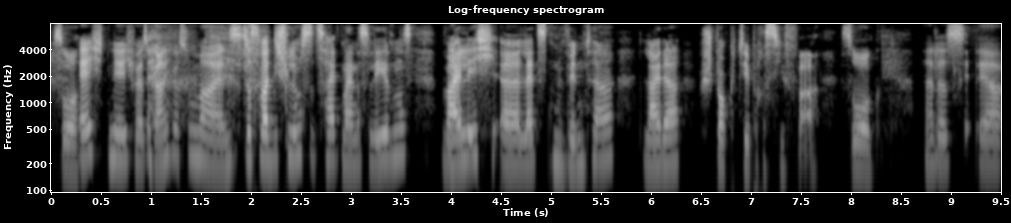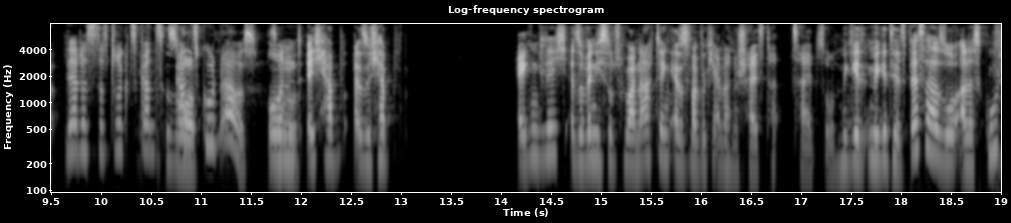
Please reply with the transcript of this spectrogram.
So. Echt? Nee, ich weiß gar nicht, was du meinst. Das war die schlimmste Zeit meines Lebens, weil ich äh, letzten Winter leider stockdepressiv war. So. ja, das, ja, ja, das, das drückt es ganz, So. ganz gut aus. Und ich habe, also ich habe eigentlich, also wenn ich so drüber nachdenke, also es war wirklich einfach eine Scheißzeit so. Mir geht mir geht's jetzt besser, so alles gut.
